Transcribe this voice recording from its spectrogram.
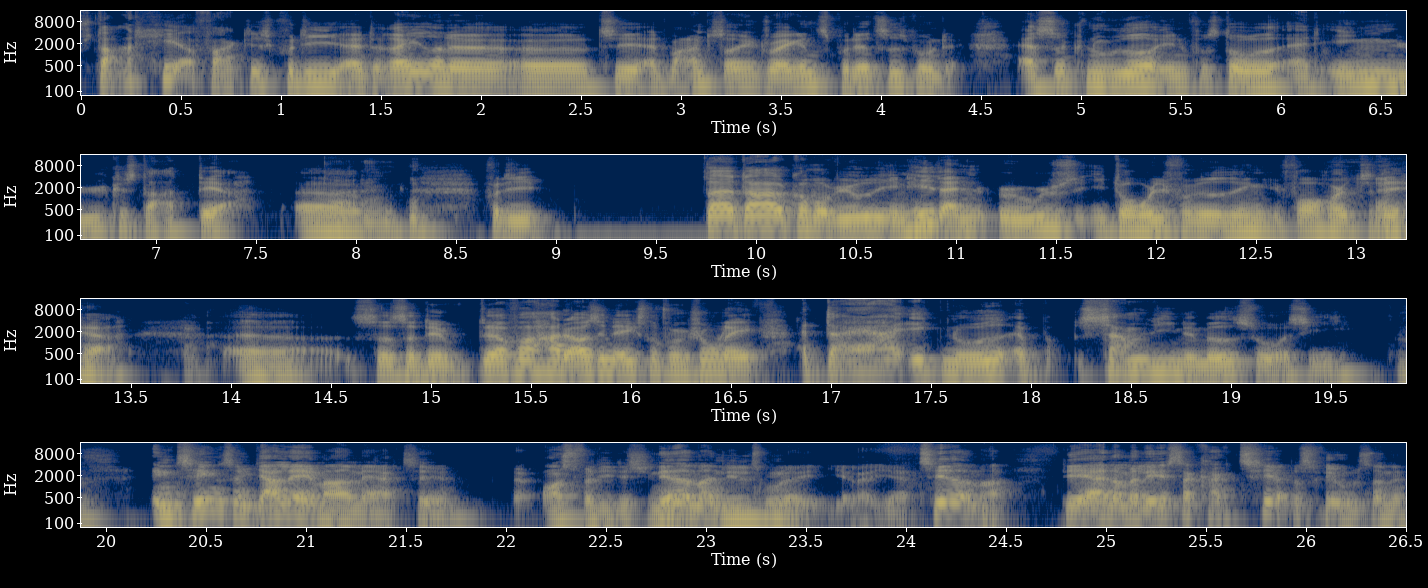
starte her faktisk, fordi at reglerne øh, til Advanced Dungeons Dragons på det tidspunkt er så knuder indforstået, at ingen nye kan starte der. Um, fordi der, der kommer vi ud i en helt anden øvelse i dårlig formidling i forhold til det her. Uh, så så det, derfor har det også en ekstra funktion af, at der er ikke noget at sammenligne med, så at sige. En ting, som jeg lagde meget mærke til, også fordi det generede mig en lille smule, eller irriterede mig, det er, når man læser karakterbeskrivelserne,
